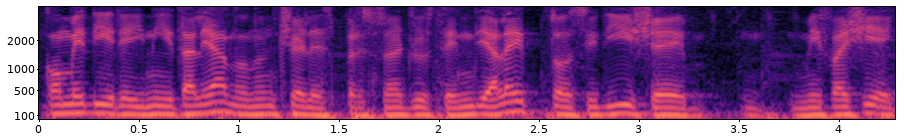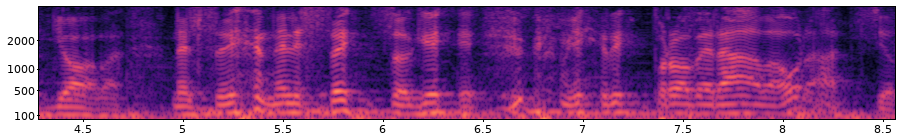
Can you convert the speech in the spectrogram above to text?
come dire, in italiano non c'è l'espressione giusta, in dialetto si dice mi facie giova, nel, se- nel senso che mi rimproverava Orazio,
